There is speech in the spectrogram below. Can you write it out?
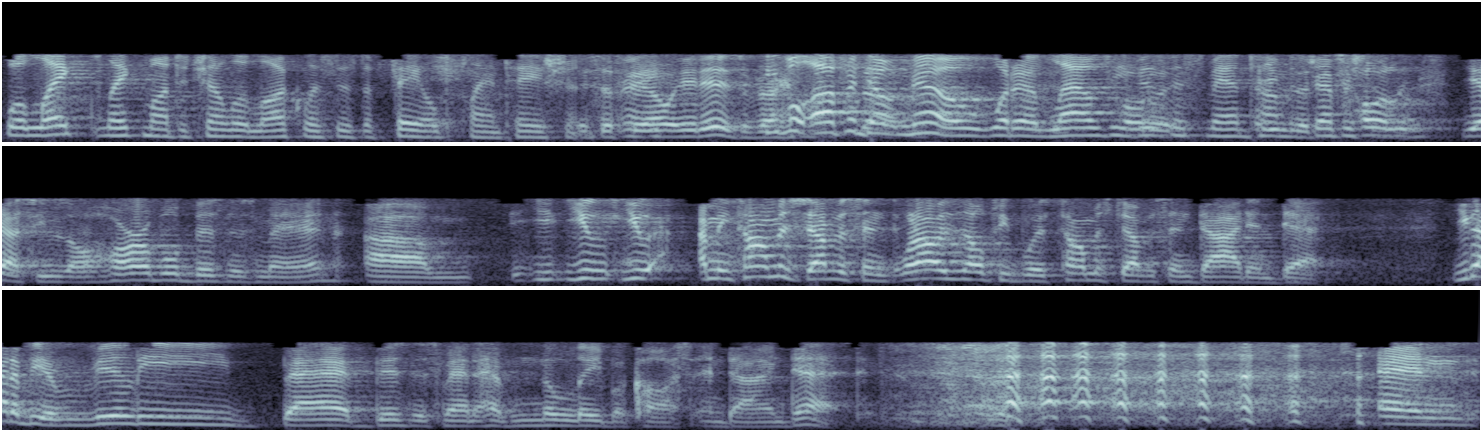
well, like like Monticello, Lockless is a failed plantation. It's a failed. It is. People often don't know what a lousy totally, businessman Thomas Jefferson totally, was. Yes, he was a horrible businessman. Um, you, you, you, I mean, Thomas Jefferson. What I always tell people is Thomas Jefferson died in debt you got to be a really bad businessman to have no labor costs and die in debt. and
